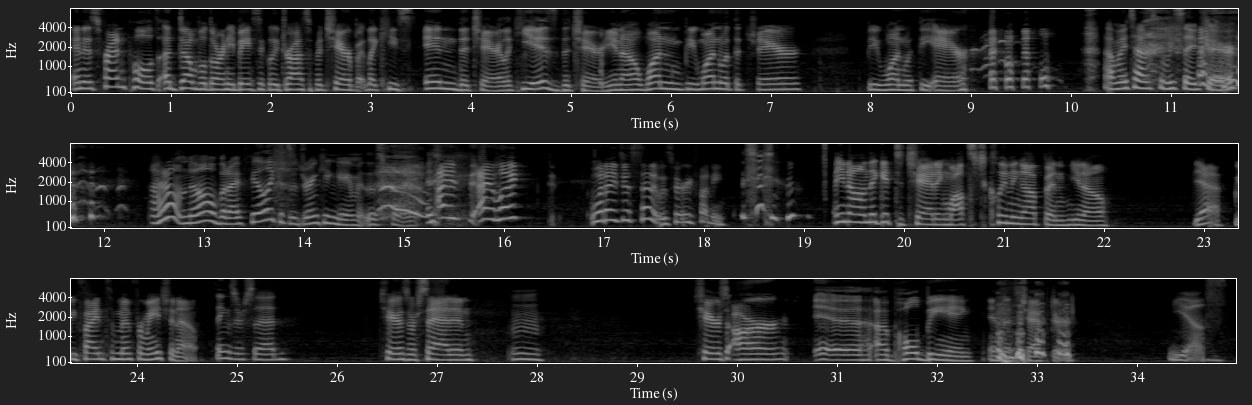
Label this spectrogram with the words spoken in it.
And his friend pulls a Dumbledore and he basically draws up a chair, but like he's in the chair. Like he is the chair, you know? One be one with the chair, be one with the air. I don't know. How many times can we say chair? I don't know, but I feel like it's a drinking game at this point. I I like what I just said. It was very funny. you know, and they get to chatting whilst cleaning up and, you know, yeah, we find some information out. Things are said. Chairs are satin. Chairs are uh, a whole being in this chapter. Yes.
